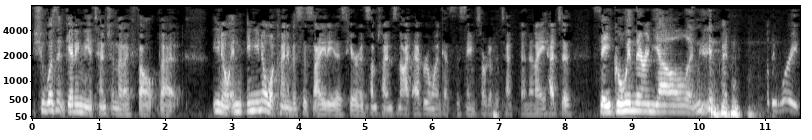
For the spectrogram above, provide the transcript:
she wasn't getting the attention that I felt that, you know, and, and you know what kind of a society it is here. And sometimes not everyone gets the same sort of attention. And I had to, say go in there and yell and, and I really worried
